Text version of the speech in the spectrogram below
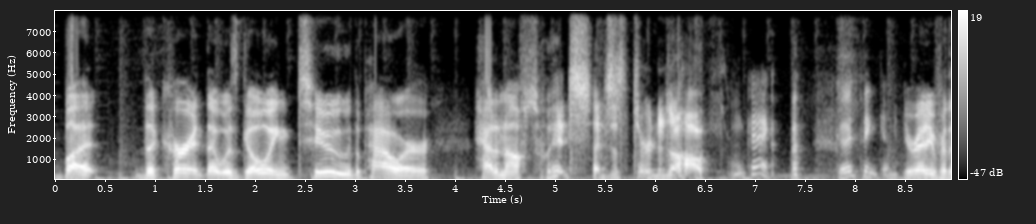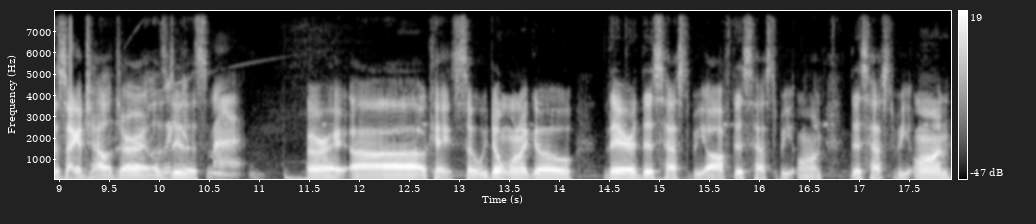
But the current that was going to the power had an off switch. I just turned it off. okay. Good thinking. You're ready for the second challenge? All right, let's do this. Smart. All right. Uh, okay, so we don't want to go there. This has to be off. This has to be on. This has to be on.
